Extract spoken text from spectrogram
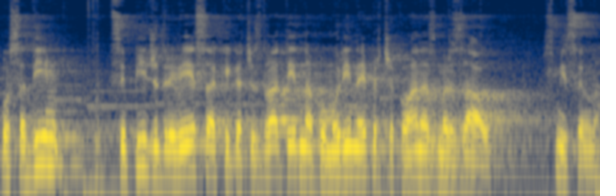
Posadim cepič drevesa, ki ga čez dva tedna pomori nepričakovana zmrzal. Smiselno.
